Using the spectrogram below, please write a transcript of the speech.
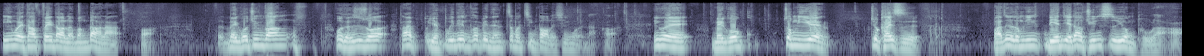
因为它飞到了蒙大拿啊，美国军方或者是说它也不一定会变成这么劲爆的新闻了啊，因为美国众议院就开始把这个东西连接到军事用途了啊。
